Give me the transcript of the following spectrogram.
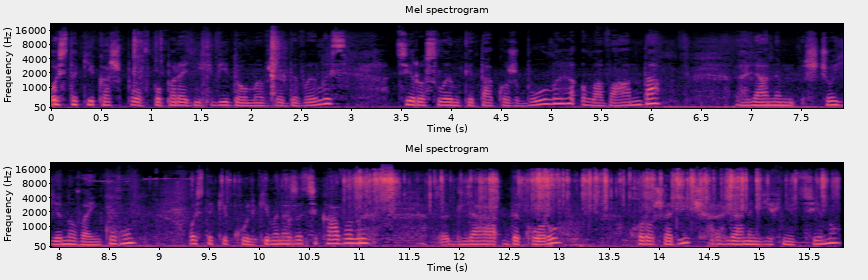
Ось такі кашпо в попередніх відео ми вже дивились. Ці рослинки також були, лаванда. Глянемо, що є новенького. Ось такі кульки мене зацікавили для декору. Хороша річ, глянемо їхню ціну.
